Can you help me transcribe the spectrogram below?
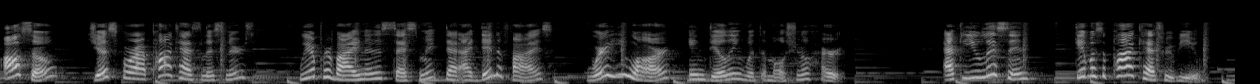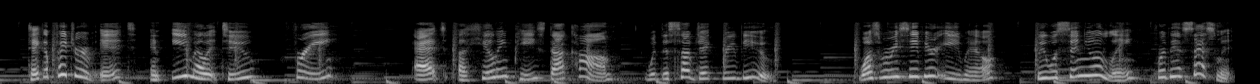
Also, just for our podcast listeners, we are providing an assessment that identifies where you are in dealing with emotional hurt. After you listen, give us a podcast review. Take a picture of it and email it to free at ahealingpeace.com with the subject review. Once we receive your email, we will send you a link for the assessment.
